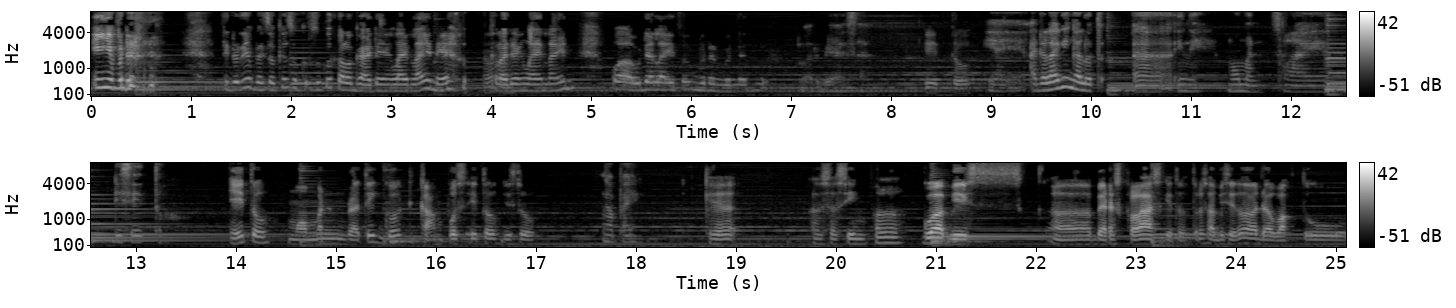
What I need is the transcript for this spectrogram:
Iya bener tidurnya besoknya syukur-syukur kalau nggak ada yang lain-lain ya. Kalau ada yang lain-lain wah udahlah itu bener-bener luar biasa. Gitu. Iya iya. Ada lagi nggak lu t- eh, ini momen selain di situ? Ya itu momen berarti gue di kampus itu justru. Ngapain? Kayak eh, sesimpel gue habis eh, beres kelas gitu. Terus habis itu ada waktu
